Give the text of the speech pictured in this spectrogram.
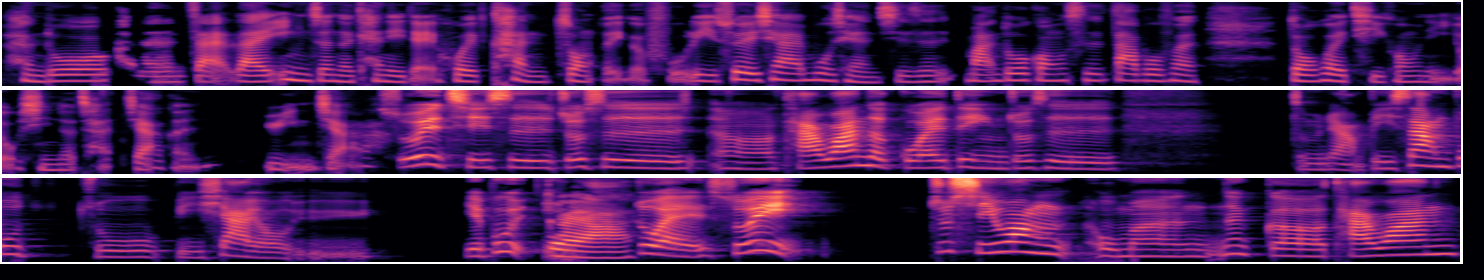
很多可能在来应征的 candidate 会看重的一个福利，所以现在目前其实蛮多公司大部分都会提供你有薪的产假跟育婴假啦。所以其实就是呃台湾的规定就是怎么讲，比上不足，比下有余。也不对啊，对，所以就希望我们那个台湾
